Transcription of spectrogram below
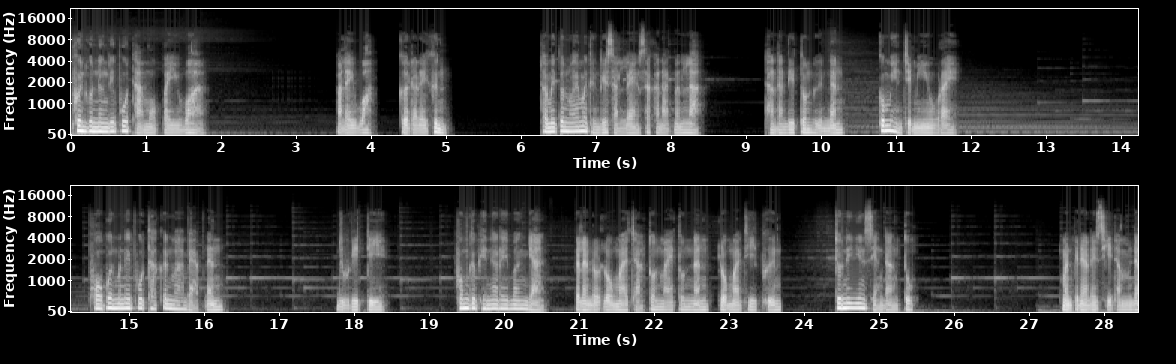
เพื่อนคนหนึ่งได้พูดถามออกไปว่า อะไรวะเกิดอะไรขึ้น ทำไมต้นไม้มันถึงได้สั่นแรงสักขนาดนั้นล่ะ ทางทันที่ต้นอื่นนั้น ก็ไม่เห็นจะมีอะไร พอเพื่อนมันได้พูดทักขึ้นมาแบบนั้น อยู่ดีๆผมก็เห็นอะไรบางอย่างกระโดดลงมาจากต้นไม้ต้นนั้นลงมาที่พื้น จนได้ยินเสียงดังตุบมันเป็นอะไรสีด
